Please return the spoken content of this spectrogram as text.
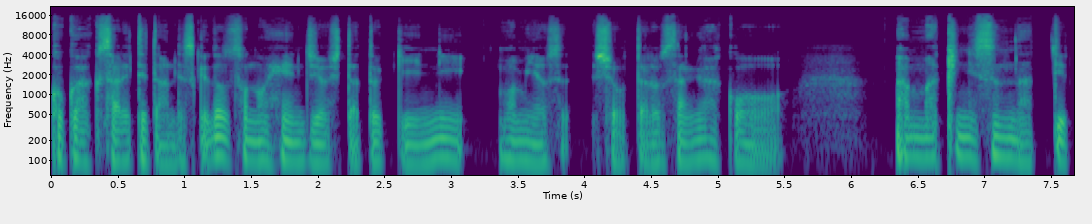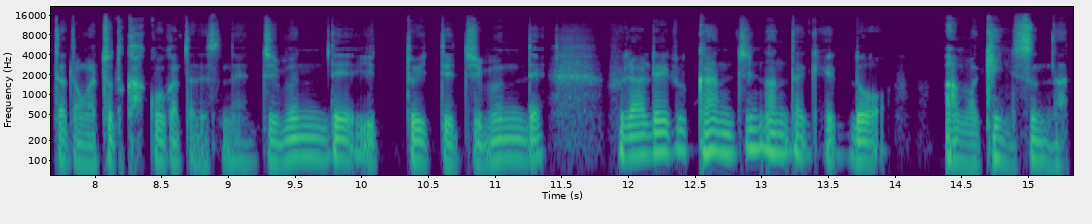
告白されてたんですけどその返事をした時に間宮祥太朗さんがこうあんま気にすんなって言ったのがちょっとかっこよかったですね。自分で言っといて自分で振られる感じなんだけどあんま気にすんなっ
